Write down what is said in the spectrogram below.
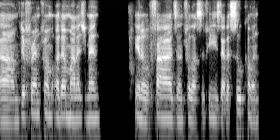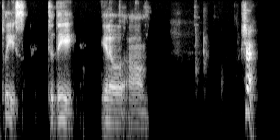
um, different from other management, you know, fads and philosophies that are so commonplace today? You know, um, Sure.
